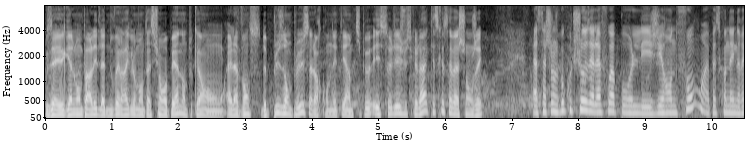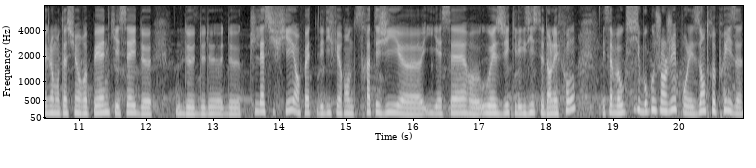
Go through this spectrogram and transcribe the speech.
Vous avez également parlé de la nouvelle réglementation européenne. En tout cas, elle avance de plus en plus alors qu'on était un petit peu esselé jusque-là. Qu'est-ce que ça va changer? Ça change beaucoup de choses à la fois pour les gérants de fonds, euh, parce qu'on a une réglementation européenne qui essaye de, classifier en fait les différentes stratégies euh, ISR ou ESG qu'il existe dans les fonds. Et ça va aussi beaucoup changer pour les entreprises,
